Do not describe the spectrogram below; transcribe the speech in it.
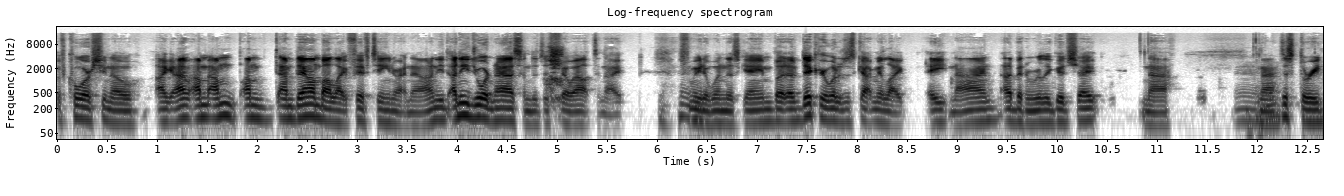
of course, you know, I, I'm I'm I'm I'm down by like 15 right now. I need I need Jordan Addison to just show out tonight for me to win this game. But if Dicker would have just got me like eight, nine, I'd have been in really good shape. Nah, nah, Mhm. just three.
